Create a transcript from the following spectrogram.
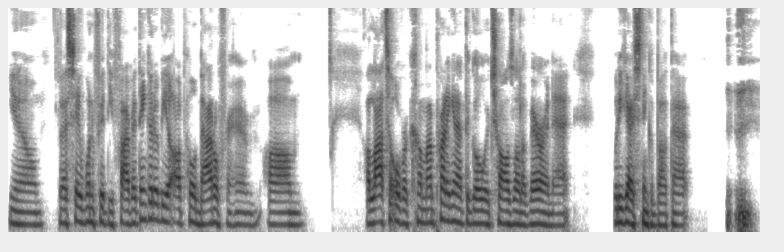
you know, let's say 155. I think it'll be an uphill battle for him. Um, a lot to overcome. I'm probably gonna have to go with Charles Oliveira in that. What do you guys think about that?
